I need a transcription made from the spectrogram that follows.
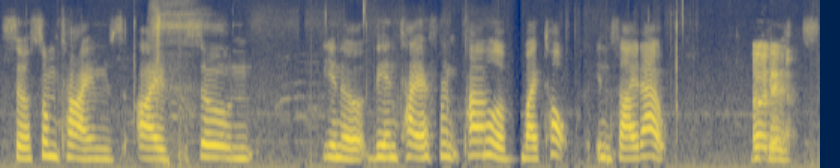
so sometimes I've sewn, you know, the entire front panel of my top inside out. Oh dear. because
